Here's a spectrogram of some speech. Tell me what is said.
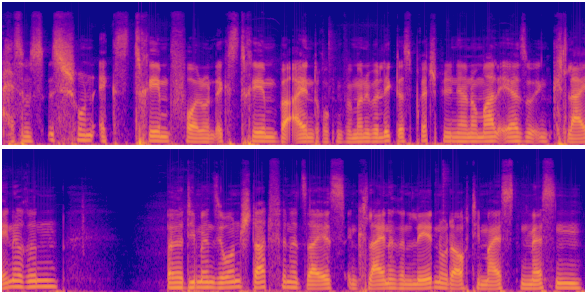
also es ist schon extrem voll und extrem beeindruckend, wenn man überlegt, dass Brettspielen ja normal eher so in kleineren äh, Dimensionen stattfindet, sei es in kleineren Läden oder auch die meisten Messen,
